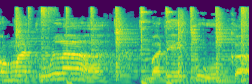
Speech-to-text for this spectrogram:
omat ulah bade puka.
